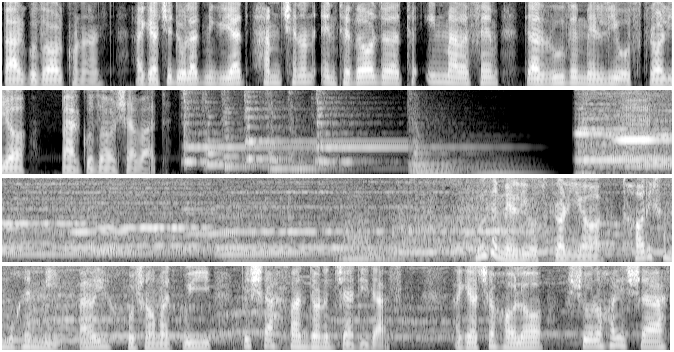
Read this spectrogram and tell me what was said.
برگزار کنند. اگرچه دولت می‌گوید همچنان انتظار دارد تا این مراسم در روز ملی استرالیا برگزار شود. روز ملی استرالیا تاریخ مهمی برای خوشامدگویی به شهروندان جدید است. اگرچه حالا شوراهای شهر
